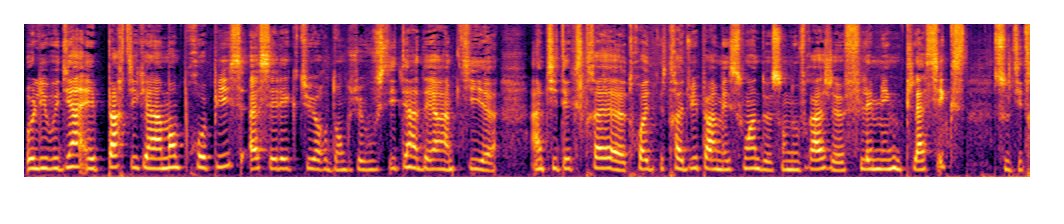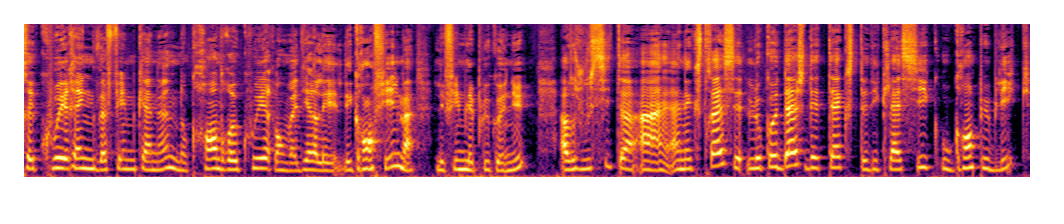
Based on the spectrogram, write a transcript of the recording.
hollywoodien est particulièrement propice à ces lectures. Donc, je vais vous citer d'ailleurs un petit, euh, un petit extrait euh, traduit par mes soins de son ouvrage euh, Fleming Classics sous-titré Queering the Film Canon, donc rendre queer, on va dire, les, les grands films, les films les plus connus. Alors je vous cite un, un extrait, c'est le codage des textes dits classiques ou grand public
